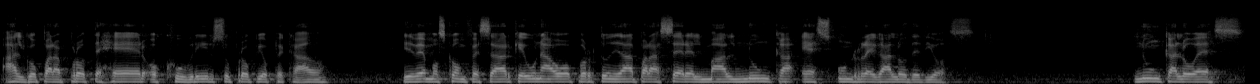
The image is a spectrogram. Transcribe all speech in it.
algo para proteger o cubrir su propio pecado. Y debemos confesar que una oportunidad para hacer el mal nunca es un regalo de Dios. Nunca lo es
